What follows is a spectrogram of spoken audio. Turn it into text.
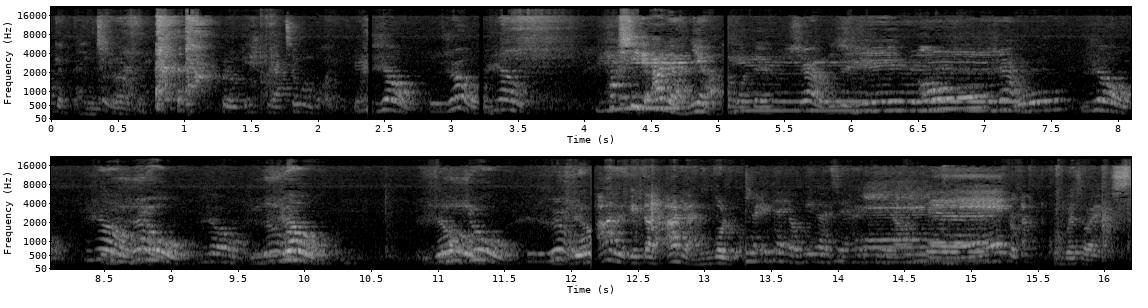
먹겠다, 진짜. 그러게 야채만 먹어야 돼. 로, 로, 로. 확실히 알이 아니야. 로, 로, 로, 로, 로, 로. 알은 일단 알이 아닌 걸로. 네, 일단 여기까지 할게요. 네. 공부해서 와야겠어.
